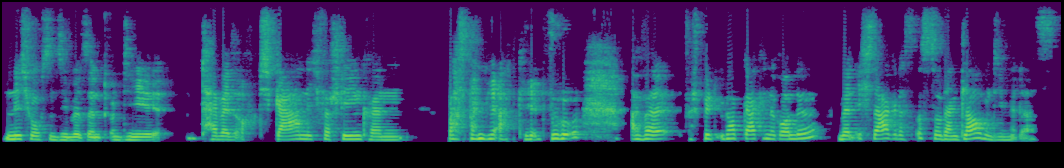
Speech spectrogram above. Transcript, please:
nicht hochsensibel sind und die teilweise auch gar nicht verstehen können, was bei mir abgeht, so. Aber das spielt überhaupt gar keine Rolle. Wenn ich sage, das ist so, dann glauben die mir das.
